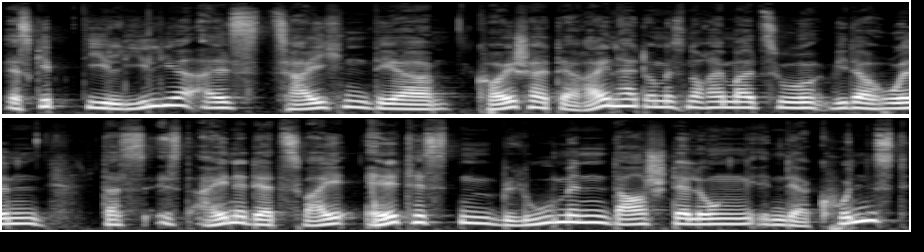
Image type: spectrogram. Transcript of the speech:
es gibt die Lilie als Zeichen der Keuschheit, der Reinheit, um es noch einmal zu wiederholen. Das ist eine der zwei ältesten Blumendarstellungen in der Kunst,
